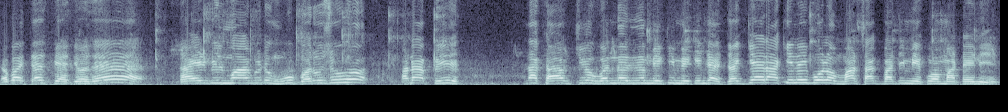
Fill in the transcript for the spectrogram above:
જબરજસ્ત પહેર્યો છે. લાઇટ બિલમાં બેટું હું ભરું છું. અને ફી ના ખાવ ચિયો વંદર મેકી મેકીને જાય. જગ્યા રાખી નહીં બોલો, માર શાકભાજી મેકવા માટે નહીં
